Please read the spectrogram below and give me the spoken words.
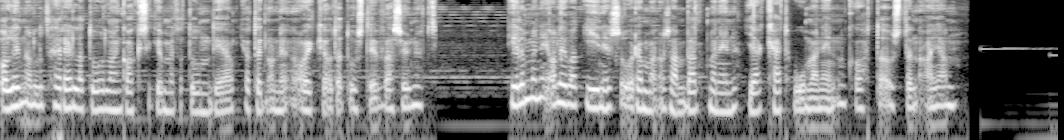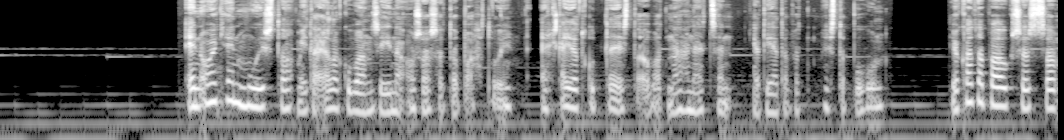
Olin ollut hereillä tuolloin 20 tuntia, joten olin oikeutetusti väsynyt. Silmäni olivat kiinni suuremman osan Batmanin ja Catwomanin kohtausten ajan. En oikein muista, mitä elokuvan siinä osassa tapahtui. Ehkä jotkut teistä ovat nähneet sen ja tietävät, mistä puhun. Joka tapauksessa,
